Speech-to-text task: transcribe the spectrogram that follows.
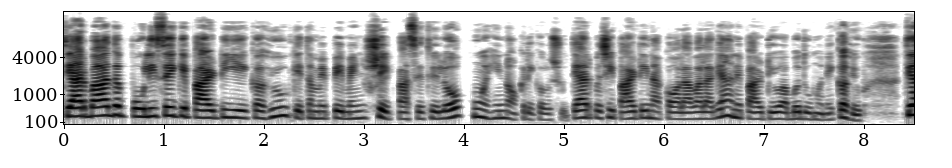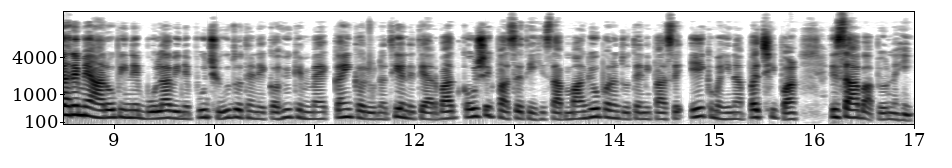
ત્યારબાદ પોલીસે કે પાર્ટીએ કહ્યું કે તમે પેમેન્ટ શેઠ પાસેથી લો, હું અહીં નોકરી કરું છું. ત્યાર પછી પાર્ટીના કોલ આવવા લાગ્યા અને પાર્ટીઓ આ બધું મને કહ્યું. ત્યારે મેં આરોપીને બોલાવીને પૂછ્યું, તો તેણે કહ્યું કે મેં કંઈ કર્યું નથી અને ત્યારબાદ કૌશિક પાસેથી હિસાબ માંગ્યો, પરંતુ તેની પાસે એક મહિના પછી પણ હિસાબ આપ્યો નહીં.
